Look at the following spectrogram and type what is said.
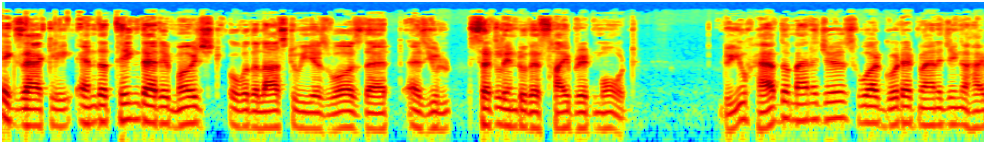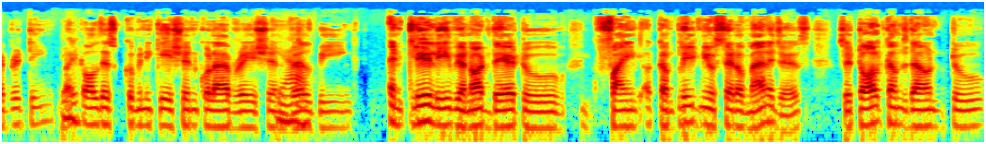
Exactly. And the thing that emerged over the last two years was that as you settle into this hybrid mode, do you have the managers who are good at managing a hybrid team, right? All this communication, collaboration, yeah. well being and clearly we are not there to find a complete new set of managers so it all comes down to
